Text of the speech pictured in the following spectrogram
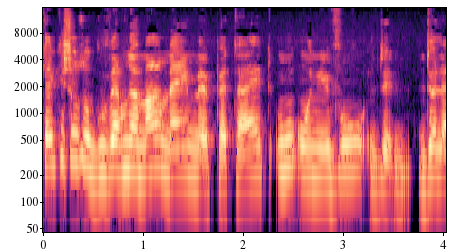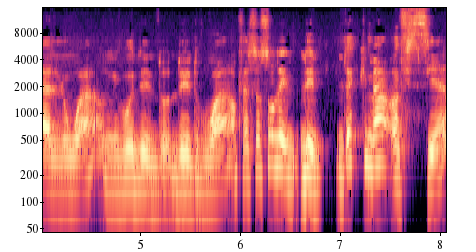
quelque chose au gouvernement même peut-être, ou au niveau de, la loi, au niveau des, des droits. Enfin, ce sont des, documents officiels.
